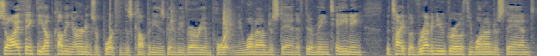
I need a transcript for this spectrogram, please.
So I think the upcoming earnings report for this company is going to be very important. You want to understand if they're maintaining the type of revenue growth. You want to understand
